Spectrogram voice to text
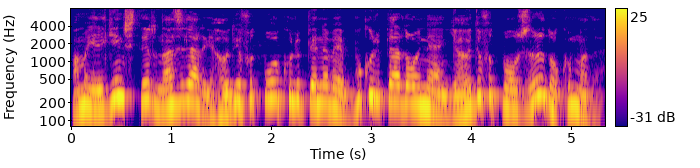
Ama ilginçtir Naziler Yahudi futbol kulüplerine ve bu kulüplerde oynayan Yahudi futbolculara dokunmadı.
